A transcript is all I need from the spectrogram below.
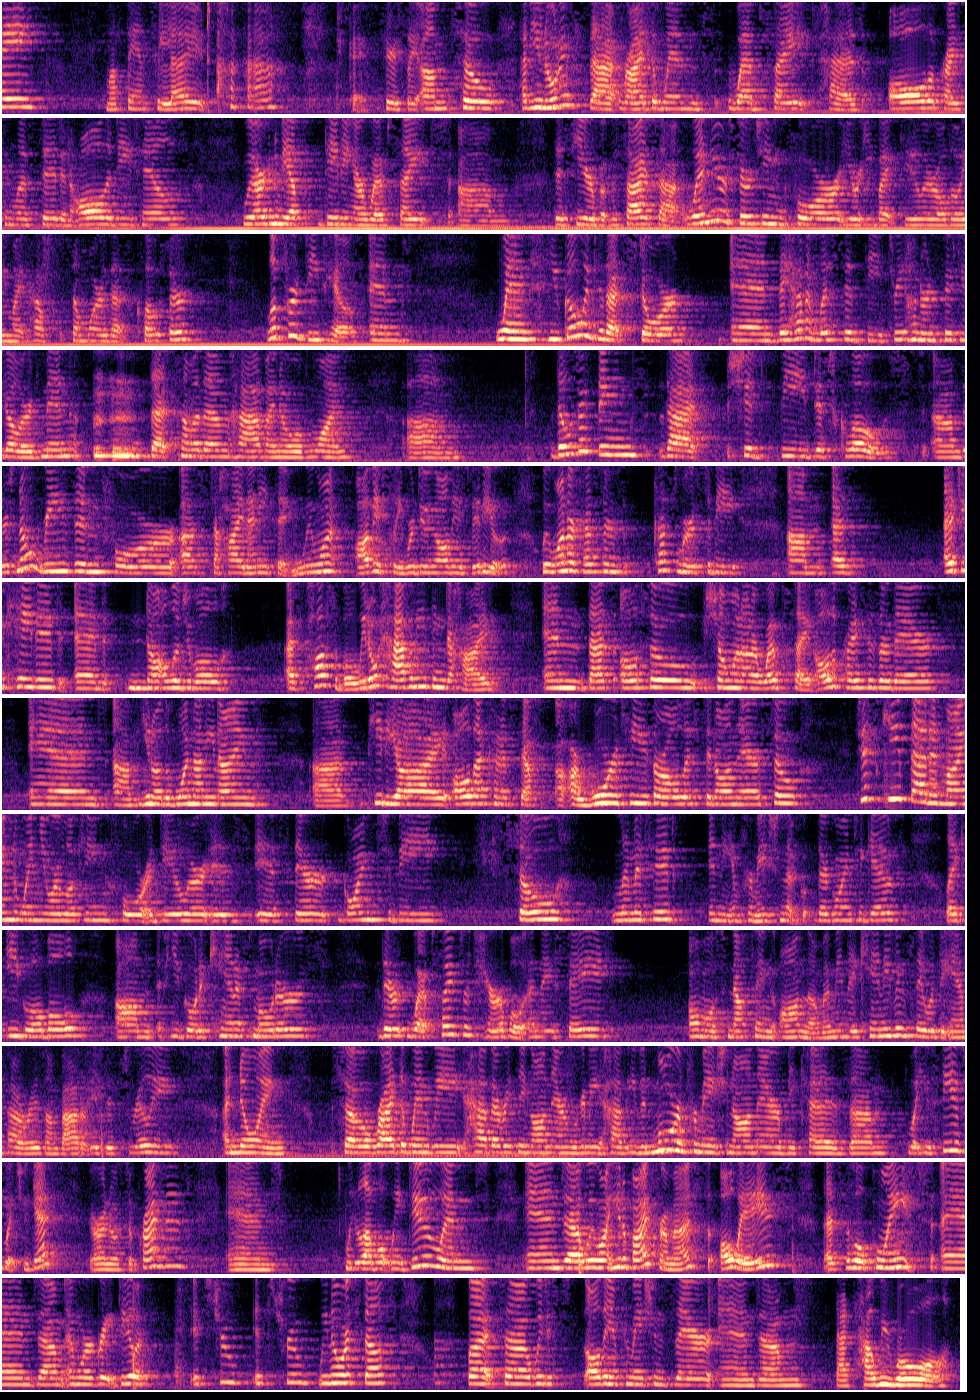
Hey, my fancy light. okay, seriously. Um, so have you noticed that Ride the Wind's website has all the pricing listed and all the details? We are going to be updating our website um, this year, but besides that, when you're searching for your e-bike dealer, although you might have somewhere that's closer, look for details. And when you go into that store, and they haven't listed the $350 admin that some of them have. I know of one. Um, those are things that should be disclosed. Um, there's no reason for us to hide anything. We want, obviously, we're doing all these videos. We want our customers customers to be um, as educated and knowledgeable as possible. We don't have anything to hide. And that's also shown on our website. All the prices are there. And, um, you know, the 199 uh, PDI, all that kind of stuff. Our warranties are all listed on there. So just keep that in mind when you are looking for a dealer is if they're going to be so limited in the information that they're going to give, like eGlobal, um, if you go to Canis Motors, their websites are terrible and they say almost nothing on them. I mean, they can't even say what the amp hour is on batteries. It's really annoying. So Ride the Wind, we have everything on there and we're gonna have even more information on there because um, what you see is what you get. There are no surprises and we love what we do and, and uh, we want you to buy from us always. That's the whole point and, um, and we're a great dealer. It's true, it's true. We know our stuff but uh, we just, all the information's there and um, that's how we roll.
